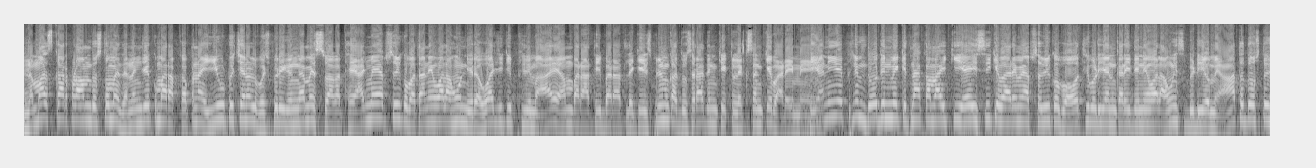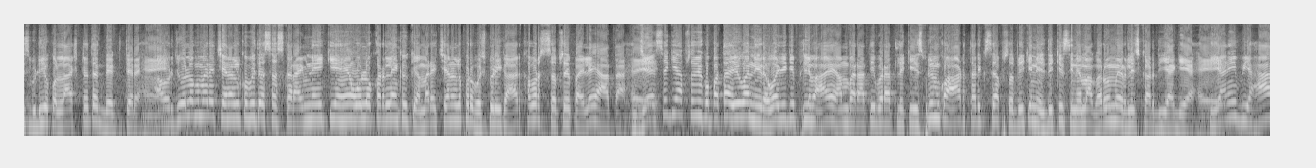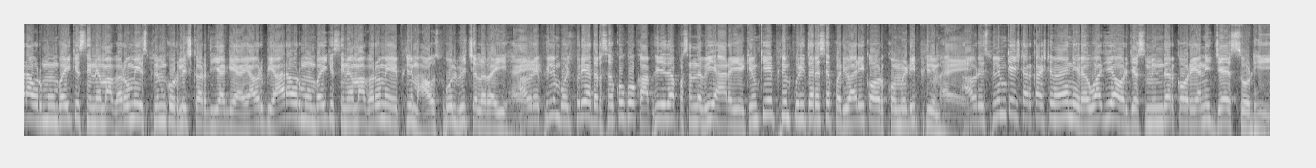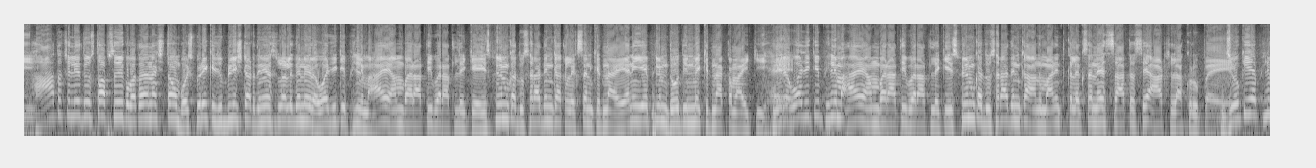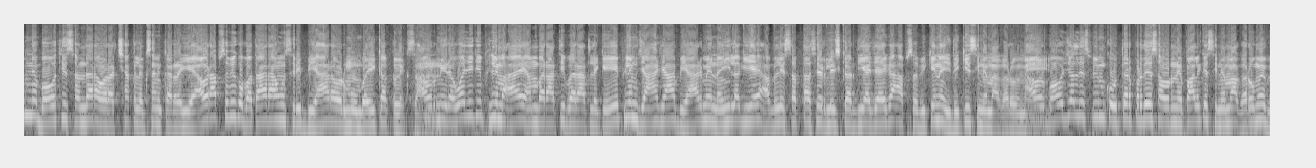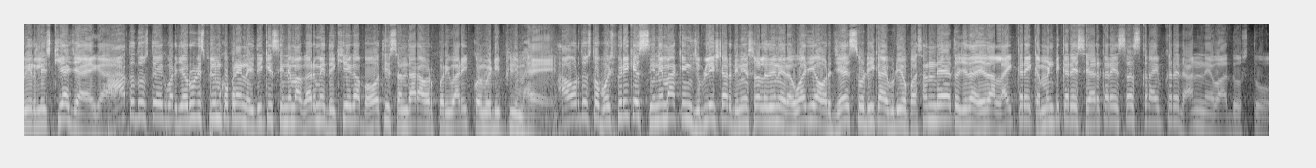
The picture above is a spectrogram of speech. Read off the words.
नमस्कार प्रणाम दोस्तों, मैं धनंजय कुमार, आपका अपना यूट्यूब चैनल भोजपुरी गंगा में स्वागत है। आज मैं आप सभी को बताने वाला हूँ निरहुआ जी की फ़िल्म आए हम बाराती बारात लेके। इस फ़िल्म का दूसरा दिन के कलेक्शन के बारे में। यानी ये फ़िल्म दो दिन में कितना कमाई की है, इसी के बारे में आप सभी को बहुत ही बड़ी जानकारी देने वाला हूँ इस वीडियो में। हाँ तो दोस्तों, इस वीडियो को लास्ट तक देखते रहे। और जो लोग मेरे चैनल को भी तो सब्सक्राइब नहीं किए हैं, वो लोग कर लें, क्योंकि हमारे चैनल पर भोजपुरी का हर खबर सबसे पहले आता है। जैसे की आप सभी को पता ही होगा निरहुआ जी की फ़िल्म आए हम बाराती बारात लेके। इस फ़िल्म को आठ तारीख से आप सभी के नजदीकी सिनेमा घरों में रिलीज़ कर दिया गया है। यानी बिहार और मुंबई के सिनेमाघरों में इस फ़िल्म को रिलीज़ कर दिया गया है और बिहार और मुंबई के सिनेमाघरों में ये फ़िल्म हाउसफुल भी चल रही है। और ये फ़िल्म भोजपुरी दर्शकों को काफ़ी ज़्यादा पसंद भी आ रही है क्योंकि ये फ़िल्म पूरी तरह से पारिवारिक और कॉमेडी फ़िल्म है। और इस फ़िल्म के स्टार कास्ट में निरहुआ जी और जसमिंदर कौर यानी जय सोढ़ी। हाँ तो चलिए दोस्तों आप सभी को बता देना चाहता हूँ भोजपुरी की जुबली स्टार दिनेश लाल निरहुआ जी की फ़िल्म आए हम बाराती बारात लेके इस फ़िल्म का दूसरा दिन का कलेक्शन कितना है? यानी ये फ़िल्म दो दिन में कितना कमाई की है? निरहुआ जी की फ़िल्म आए हम बाराती बारात लेके इस फ़िल्म का दूसरा दिन का अनुमानित कलेक्शन है सात से आठ लाख रुपए। जो कि यह फ़िल्म ने बहुत ही शानदार और अच्छा कलेक्शन कर रही है। और आप सभी को बता रहा हूँ सिर्फ़ बिहार और मुंबई का कलेक्शन। और निरहुआ जी की फ़िल्म आए हम बराती बारात लेके। ये फ़िल्म जहाँ जहाँ बिहार में नहीं लगी है अगले सप्ताह से रिलीज़ कर दिया जाएगा। आप सभी के नजदीकी सिनेमा घरों में। और बहुत जल्द इस फ़िल्म को उत्तर प्रदेश और नेपाल के सिनेमा घरों में भी रिलीज़ किया जाएगा। हाँ तो दोस्तों एक बार ज़रूर इस फ़िल्म को अपने नजदीकी सिनेमा घर में देखिएगा। बहुत ही शानदार और पारिवारिक कॉमेडी फ़िल्म है। और दोस्तों भोजपुरी के cinema king jubilee star Dinesh Rahua ji और जय सोढ़ी का वीडियो पसंद है तो ज़्यादा लाइक करें कमेंट करें शेयर करें सब्सक्राइब करें। धन्यवाद दोस्तों।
